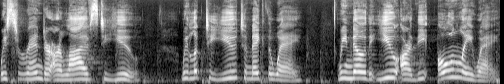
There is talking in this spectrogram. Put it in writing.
We surrender our lives to you. We look to you to make the way. We know that you are the only way,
